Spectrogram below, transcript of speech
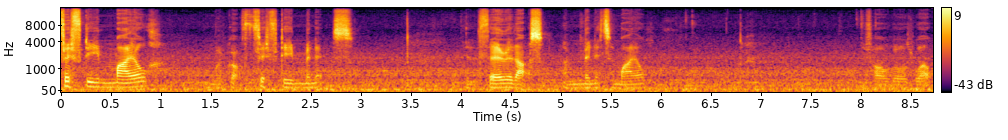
15 mile and we've got 15 minutes. In theory that's a minute a mile if all goes well.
